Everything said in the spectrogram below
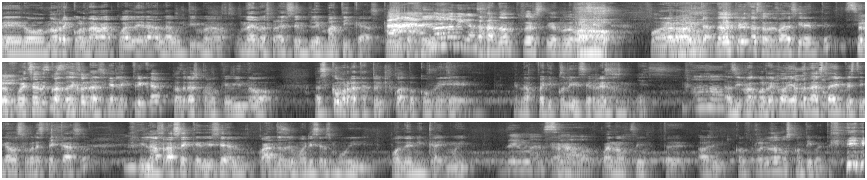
Pero no recordaba cuál era la última, una de las frases emblemáticas que Ah, dijo no lo digas. Ajá, no, pues, no lo voy a decir. Por ahorita, no, es que ahorita se los va a decir Ente. Sí, pero fue sí, sí, cuando sí. dijo la silla eléctrica, otra vez como que vino, así como Ratatouille cuando come en la película y se ríe a sus niñez. Ajá. Así me acordé cuando yo apenas estaba investigando sobre este caso. Y la frase que dice al- antes de morirse es muy polémica y muy. Ajá. Demasiado. Bueno, sí, te- ahora sí, con- regresamos contigo, Ente.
